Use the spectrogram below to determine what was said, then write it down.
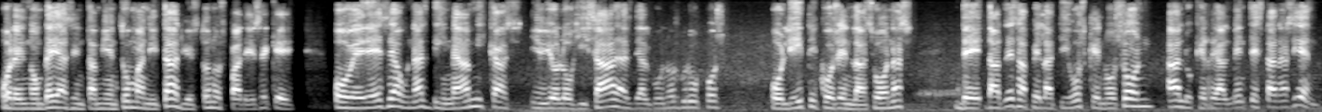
por el nombre de asentamiento humanitario. Esto nos parece que obedece a unas dinámicas ideologizadas de algunos grupos políticos en las zonas de darles apelativos que no son a lo que realmente están haciendo.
